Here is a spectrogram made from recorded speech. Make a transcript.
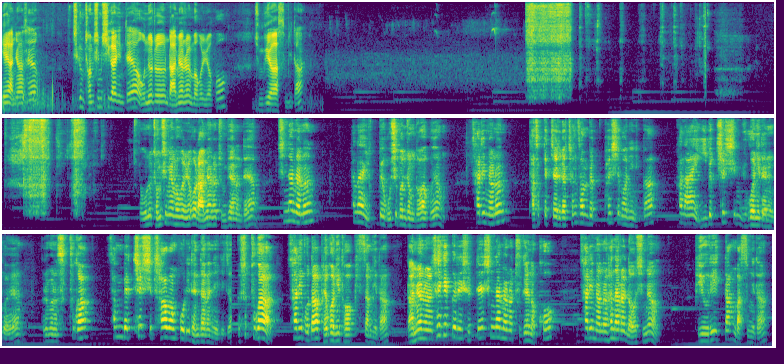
예, 안녕하세요. 지금 점심시간인데요. 오늘은 라면을 먹으려고 준비해 왔습니다. 오늘 점심에 먹으려고 라면을 준비하는데요. 신라면은 하나에 650원 정도 하고요. 사리면은 다섯 개짜리가 1380원이니까 하나에 276원이 되는 거예요. 그러면 스프가 374원 꼴이 된다는 얘기죠. 스프가 사리보다 100원이 더 비쌉니다. 라면을 3개 끓이실 때 신라면을 2개 넣고 사리면을 하나를 넣으시면 비율이 딱 맞습니다.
